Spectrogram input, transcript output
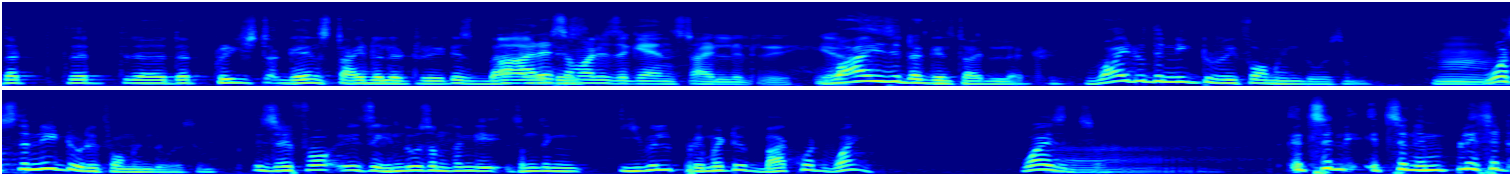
that that uh, that preached against idolatry? It is bad. Arya Samaj is against idolatry. Yeah. Why is it against idolatry? Why do they need to reform Hinduism? Hmm. What's the need to reform Hinduism? Is reform is Hinduism something something evil, primitive, backward? Why? Why is it so? It's an it's an implicit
